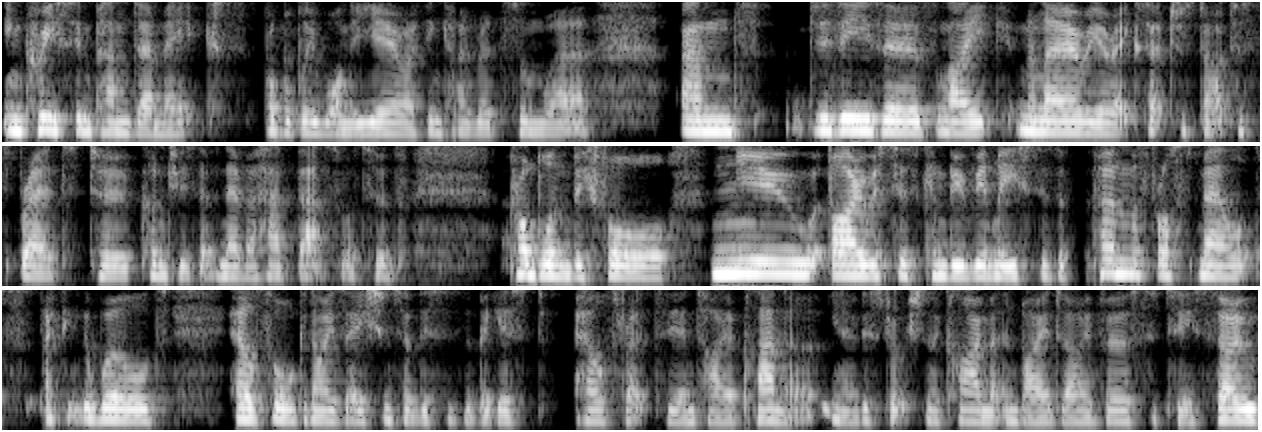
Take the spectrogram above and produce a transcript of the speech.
increasing pandemics, probably one a year, I think I read somewhere. And diseases like malaria, etc., start to spread to countries that have never had that sort of problem before. New viruses can be released as the permafrost melts. I think the world Health Organization said this is the biggest health threat to the entire planet, you know, destruction of climate and biodiversity. So,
